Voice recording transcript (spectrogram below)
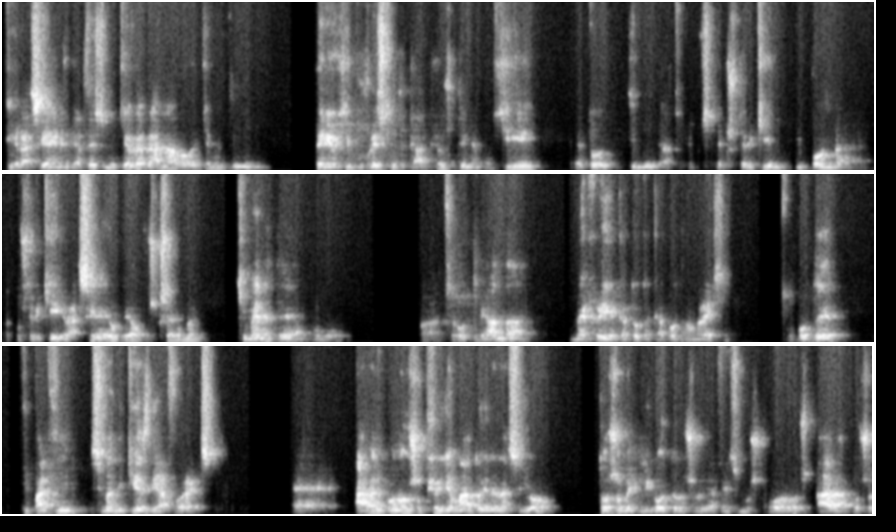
υγρασία είναι διαθέσιμη και βέβαια ανάλογα και με την περιοχή που βρίσκεται κάποιος, την εποχή, ε, το, την εξωτερική λοιπόν, ε, ατμοσφαιρική υγρασία, η οποία όπως ξέρουμε κυμαίνεται από ξέρω, 30 μέχρι 100% όταν βρέχει. Οπότε υπάρχουν σημαντικές διαφορές. Ε, άρα λοιπόν όσο πιο γεμάτο είναι ένα σιλό, τόσο με λιγότερος ο διαθέσιμος χώρος, άρα τόσο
